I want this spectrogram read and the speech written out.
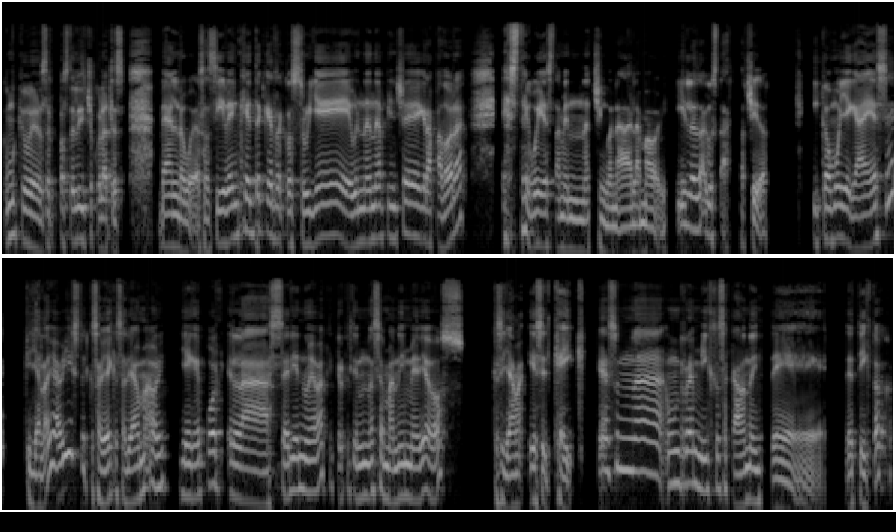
¿cómo que voy a hacer pasteles y chocolates? Véanlo, güey. O sea, si ven gente que reconstruye una, una pinche grapadora, este güey es también una chingonada de la Maori y les va a gustar. Está chido. Y cómo llegué a ese, que ya lo había visto y que sabía que salía Maori, llegué por la serie nueva que creo que tiene una semana y media, dos, que se llama Is It Cake, que es una, un remix que sacaron de, de, de TikTok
